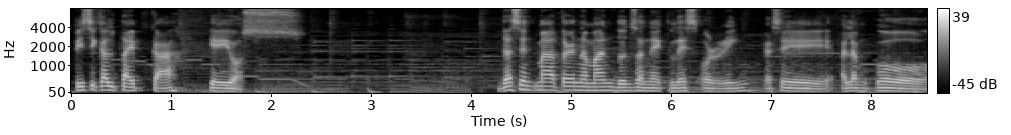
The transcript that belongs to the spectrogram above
physical type ka, chaos. Doesn't matter naman dun sa necklace or ring kasi alam ko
